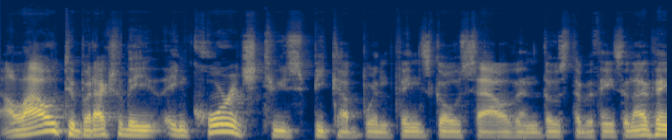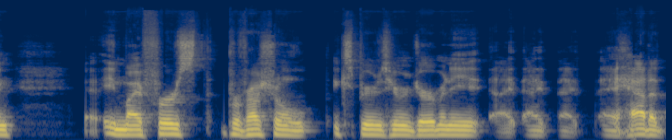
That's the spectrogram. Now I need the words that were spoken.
allowed to but actually encouraged to speak up when things go south and those type of things and i think uh, in my first professional experience here in Germany, I, I, I had a,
